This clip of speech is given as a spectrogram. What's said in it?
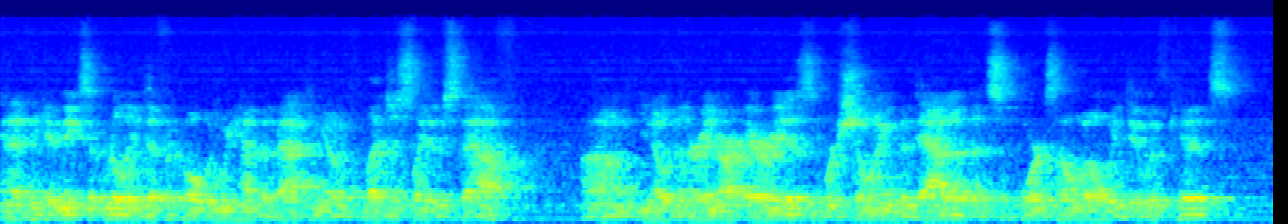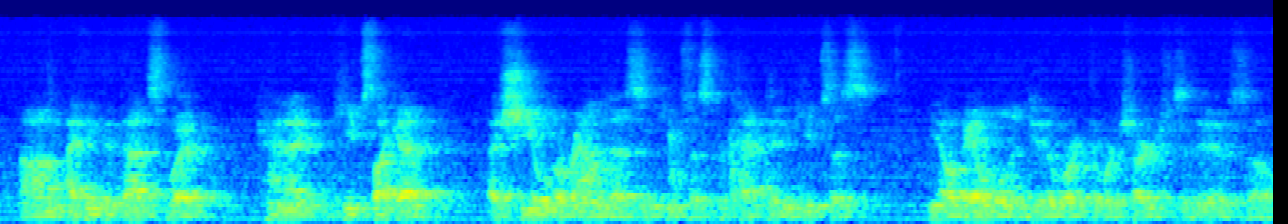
And I think it makes it really difficult when we have the backing of legislative staff, um, you know, that are in our areas and we're showing the data that supports how well we do with kids. Um, I think that that's what kind of keeps like a, a shield around us and keeps us protected and keeps us, you know, available to do the work that we're charged to do, so.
